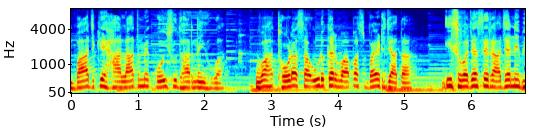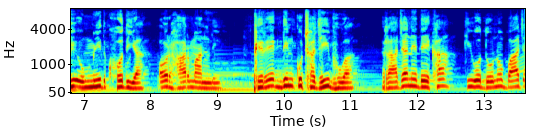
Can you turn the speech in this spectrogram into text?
बाज के हालात में कोई सुधार नहीं हुआ। वह थोड़ा सा उड़कर वापस बैठ जाता। इस वजह से राजा ने भी उम्मीद खो दिया और हार मान ली। फिर एक दिन कुछ अजीब हुआ। राजा ने देखा कि वो दोनों बाज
